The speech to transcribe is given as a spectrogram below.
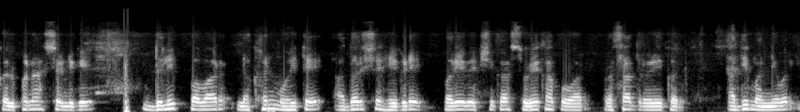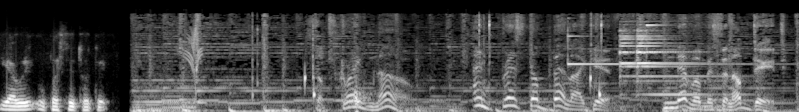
कल्पना शेंडगे दिलीप पवार लखन मोहिते आदर्श हेगडे पर्यवेक्षिका सुरेखा पवार प्रसाद रेळेकर आदी मान्यवर यावेळी उपस्थित होते. Subscribe now and press the bell icon never miss an update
